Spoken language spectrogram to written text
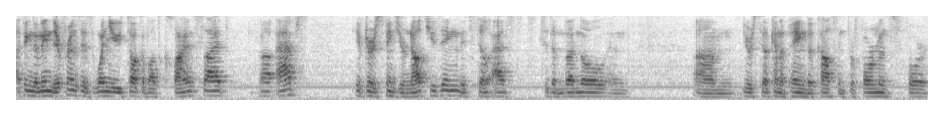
I think the main difference is when you talk about client-side uh, apps, if there's things you're not using, it still adds to the bundle, and um, you're still kind of paying the cost and performance for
